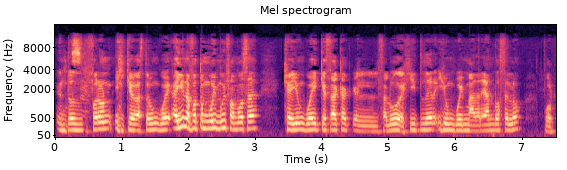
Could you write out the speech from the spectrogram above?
Entonces Sí. fueron y que hasta un güey. Hay una foto muy, muy famosa que hay un güey que saca el saludo de Hitler y un güey madreándoselo por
